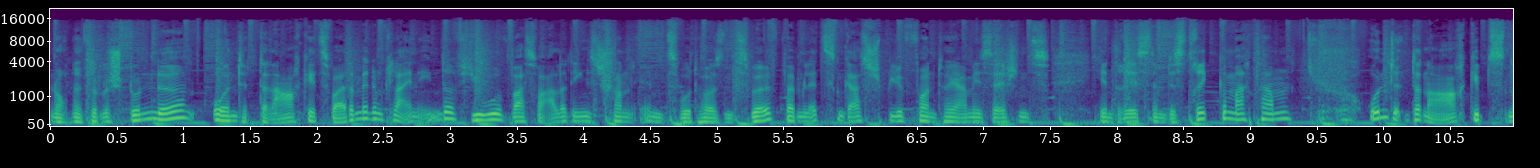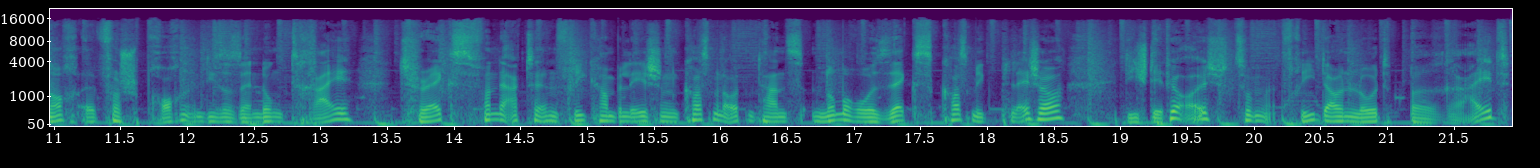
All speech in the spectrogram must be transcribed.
Noch eine Viertelstunde und danach geht es weiter mit einem kleinen Interview, was wir allerdings schon in 2012 beim letzten Gastspiel von Toyami Sessions hier in Dresden im Distrikt gemacht haben. Und danach gibt es noch, äh, versprochen in dieser Sendung, drei Tracks von der aktuellen Free Compilation Kosmonautentanz Nummer 6 Cosmic Pleasure. Die steht für euch zum Free Download bereit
